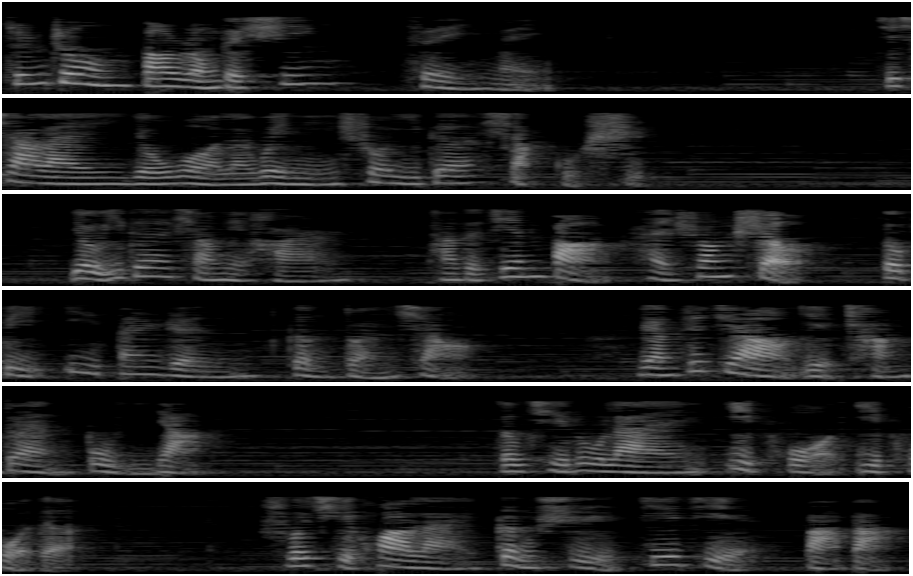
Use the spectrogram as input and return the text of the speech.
尊重包容的心最美。接下来由我来为您说一个小故事。有一个小女孩，她的肩膀和双手都比一般人更短小，两只脚也长短不一样，走起路来一跛一跛的，说起话来更是结结巴巴。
